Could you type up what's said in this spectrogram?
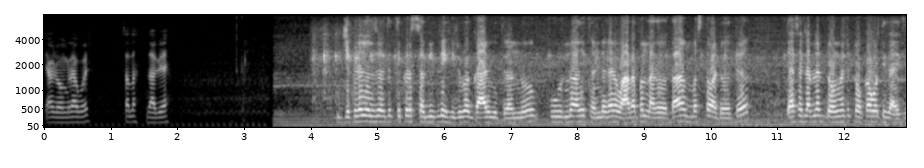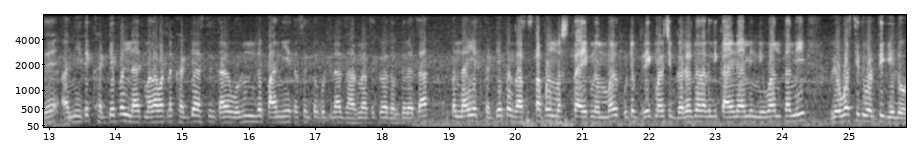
त्या डोंगरावर. चला जाऊया. जिकडे नजर तिकडे सगळीकडे हिरवं गार मित्रांनो. पूर्ण आणि थंडगार वारा पण लागत होता. मस्त वाटत होतं. त्यासाठी आपल्याला डोंगराच्या टोकावरती जायचं आहे आणि इथे खड्डे पण नाहीत. मला वाटलं खड्डे असतील. कारण वरून जर पाणी येत असेल तर कुठल्या झरणाचा किंवा धबधब्याचा. पण नाही येत. खड्डे पण रस्ता पण मस्त आहे एक नंबर. कुठे ब्रेक मारायची गरज नाही लागली. काय नाही. आम्ही निवांतानी व्यवस्थित वरती गेलो.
